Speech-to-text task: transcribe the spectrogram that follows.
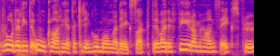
råder lite oklarheter kring hur många det är exakt. Det var det fyra med hans exfru,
